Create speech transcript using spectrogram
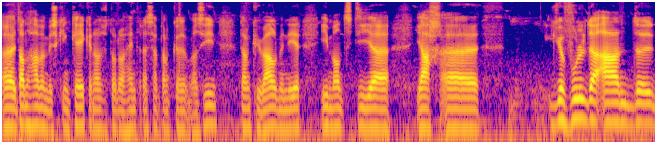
uh, dan gaan we misschien kijken. Als je toch nog interesse hebt, dan kunnen we zien. Dank u wel, meneer. Iemand die, uh, ja, je voelde aan de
